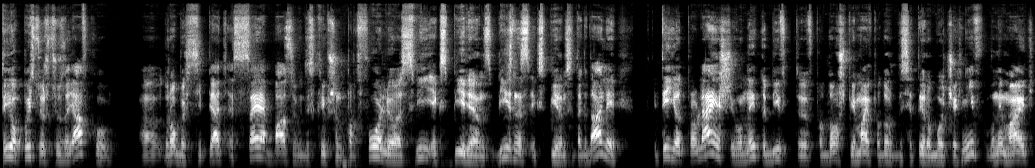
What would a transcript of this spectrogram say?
ти описуєш цю заявку, робиш ці 5 есе, базовий description портфоліо, свій experience, бізнес experience і так далі. І ти її відправляєш, і вони тобі в- впродовж PMI, впродовж 10 робочих днів, вони мають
